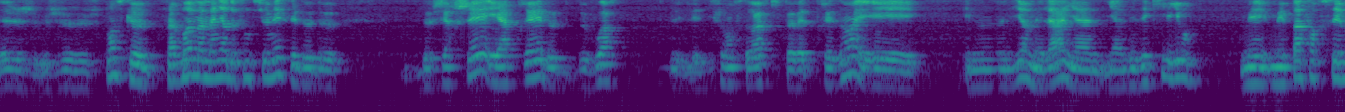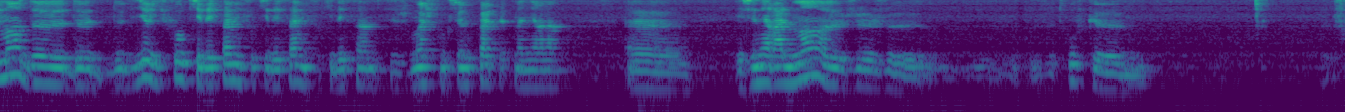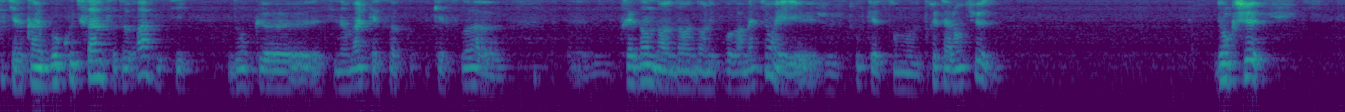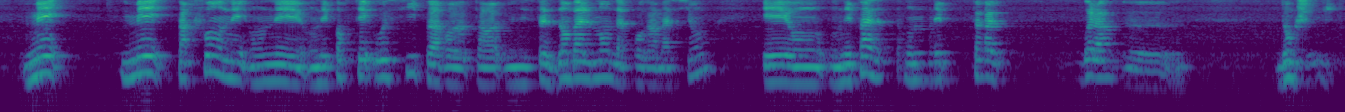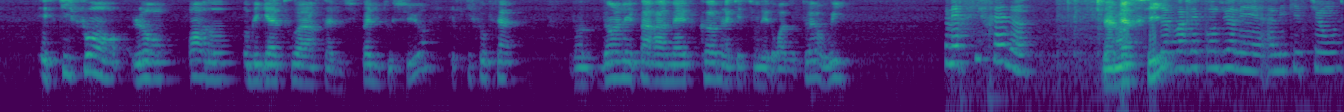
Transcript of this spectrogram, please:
euh, je, pense que, moi, ma manière de fonctionner, c'est de, de, chercher et après de, voir les, différents photographes qui peuvent être présents et, et, me dire, mais là, il y a, il y a un déséquilibre. Mais, mais, pas forcément de, de, dire il faut qu'il y ait des femmes, il faut qu'il y ait des femmes, il faut qu'il y ait des femmes. Moi, je fonctionne pas de cette manière-là. Euh, et généralement, euh, je, je trouve que je trouve qu'il y a quand même beaucoup de femmes photographes aussi. Donc euh, c'est normal qu'elles soient, soient euh, présentes dans, dans, les programmations et je, trouve qu'elles sont très talentueuses. Donc je, mais, mais parfois on est, on est, on est porté aussi par, euh, par une espèce d'emballement de la programmation et on n'est pas, on n'est pas, voilà. donc je, est-ce qu'il faut le rendre obligatoire? Ça, je ne suis pas du tout sûr. Est-ce qu'il faut que ça, dans, les paramètres comme la question des droits d'auteur? Oui. Merci Fred. Ben, merci. D'avoir répondu à mes, à mes questions.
